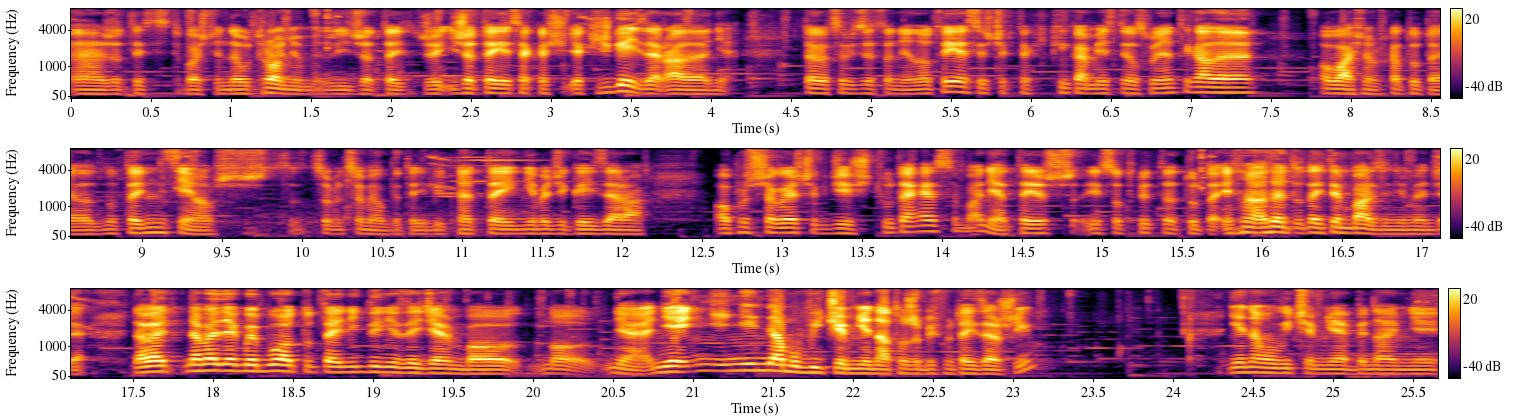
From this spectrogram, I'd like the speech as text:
e, że to jest właśnie neutronium i że, tutaj, że, i że to jest jakaś, jakiś gejzer, ale nie. Z tego co widzę to nie. No to jest jeszcze takich kilka miejsc nieosłoniętych, ale o właśnie, na przykład tutaj, no tutaj nic nie ma, co, co miałby tutaj być? Nawet tutaj nie będzie gejzera. Oprócz tego jeszcze gdzieś tutaj jest chyba? Nie, to już jest odkryte tutaj, no ale tutaj tym bardziej nie będzie. Nawet, nawet jakby było tutaj nigdy nie zejdziemy, bo no nie, nie, nie, nie namówicie mnie na to, żebyśmy tutaj zeszli. Nie namówicie mnie bynajmniej.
